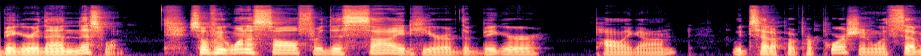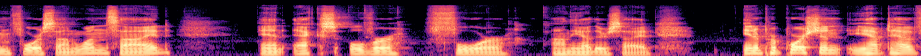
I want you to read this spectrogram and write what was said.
bigger than this one. So if we want to solve for this side here of the bigger polygon, we'd set up a proportion with 7 fourths on one side and x over 4 on the other side. In a proportion, you have to have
